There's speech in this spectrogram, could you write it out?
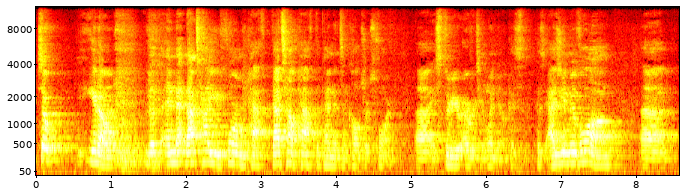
so you know, the, and that, that's how you form path. That's how path dependence and cultures form uh, is through your Overton window. Because as you move along, uh,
